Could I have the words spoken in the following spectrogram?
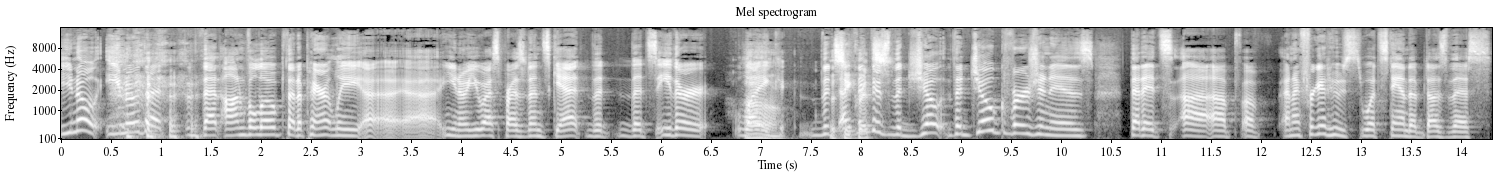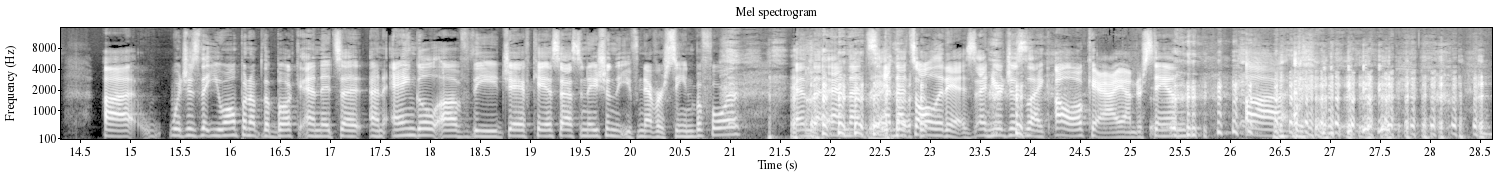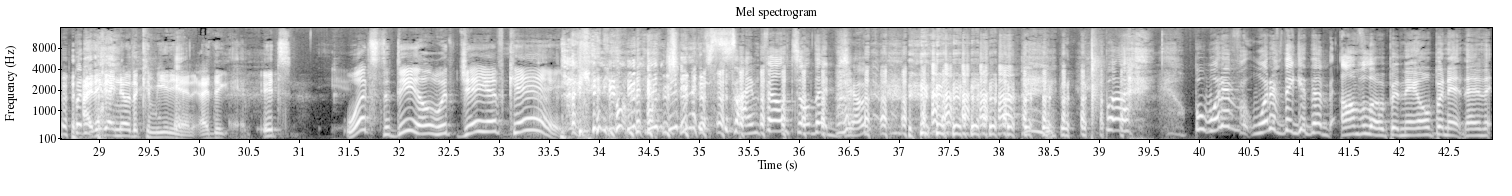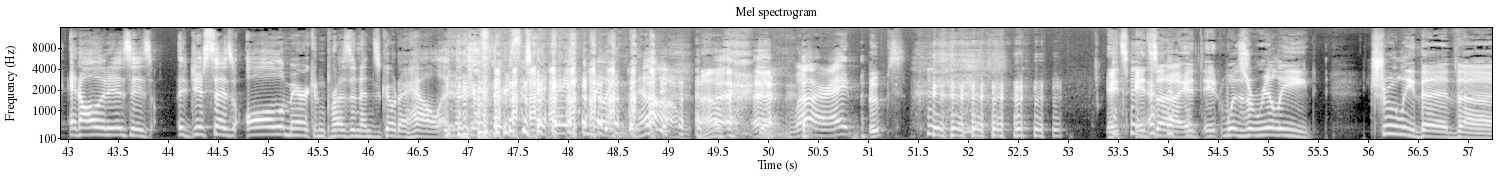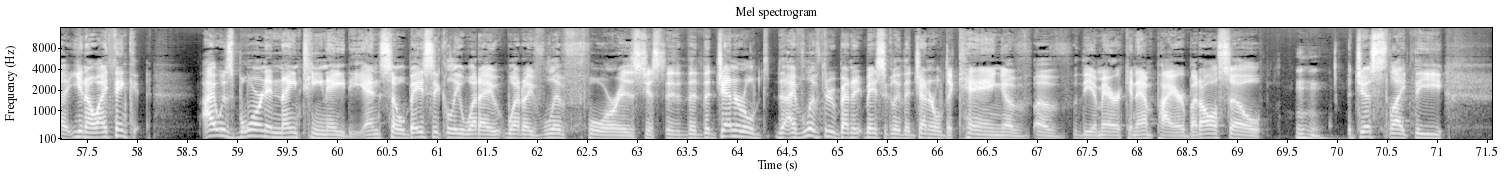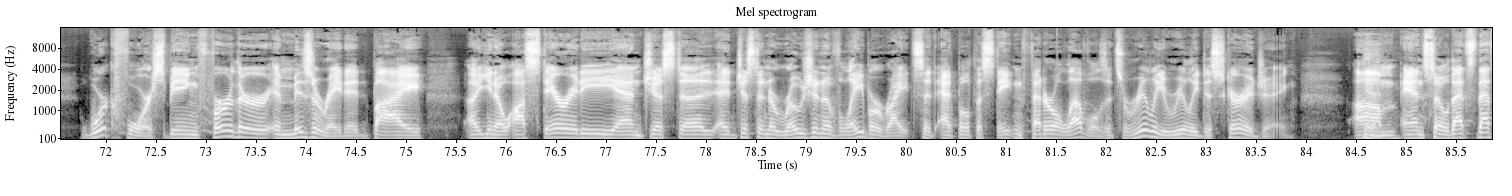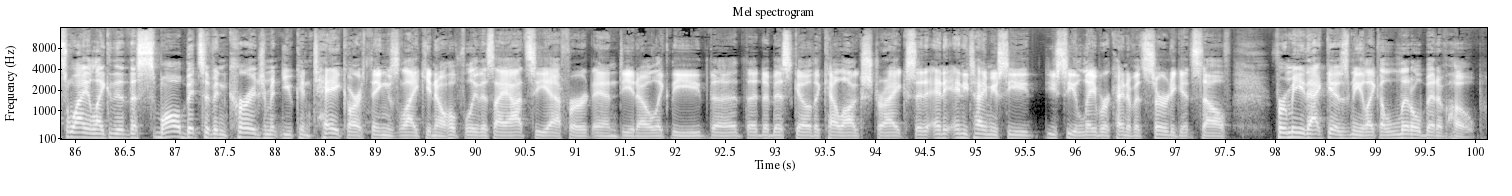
You know, you know that that envelope that apparently, uh, uh, you know, U.S. presidents get that that's either like Oh, the, the I think there's the joke. The joke version is that it's uh, a, a and I forget who's what stand up does this. Uh, which is that you open up the book and it's a an angle of the JFK assassination that you've never seen before, and tha- and that's and that's all it is, and you're just like, oh, okay, I understand. I think I know the comedian. I think it's what's the deal with JFK? Can you imagine if Seinfeld told that joke? but but what if what if they get the envelope and they open it and and all it is is it just says all American presidents go to hell and that's your first day and you're like no. Well all right. Oops. It's it's uh it, it was a really truly the the you know I think I was born in 1980 and so basically what I what I've lived for is just the the general I've lived through basically the general decaying of of the American empire but also just like the workforce being further immiserated by uh, you know austerity and just uh, and just an erosion of labor rights at, at both the state and federal levels. It's really really discouraging. Um, and so that's that's why like the, the small bits of encouragement you can take are things like you know hopefully this IATSE effort and you know like the the the Nabisco the Kellogg strikes and any anytime you see you see labor kind of asserting itself for me that gives me like a little bit of hope.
